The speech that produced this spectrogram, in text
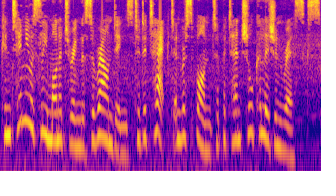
continuously monitoring the surroundings to detect and respond to potential collision risks.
